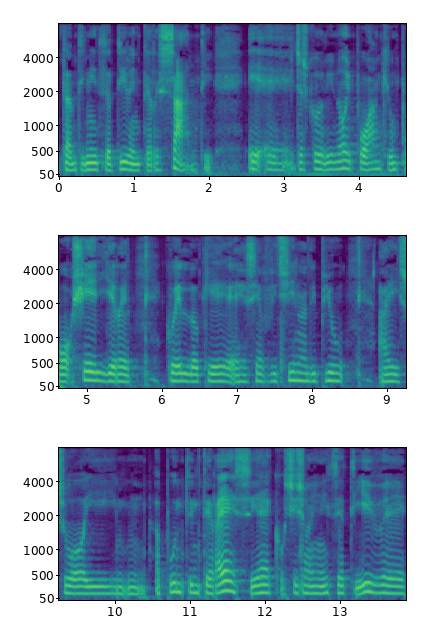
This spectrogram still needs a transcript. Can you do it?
tante iniziative interessanti e, e ciascuno di noi può anche un po' scegliere quello che si avvicina di più ai suoi appunto interessi, ecco, ci sono iniziative,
